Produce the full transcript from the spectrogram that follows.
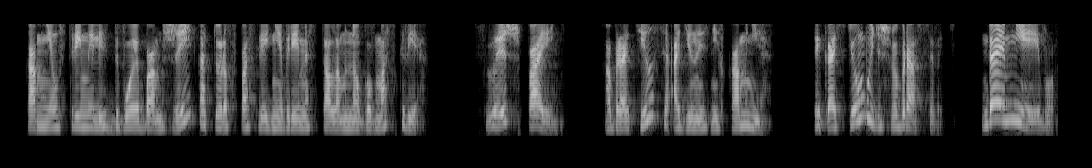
Ко мне устремились двое бомжей, которых в последнее время стало много в Москве. «Слышь, парень», — обратился один из них ко мне, «ты костюм будешь выбрасывать? Дай мне его,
